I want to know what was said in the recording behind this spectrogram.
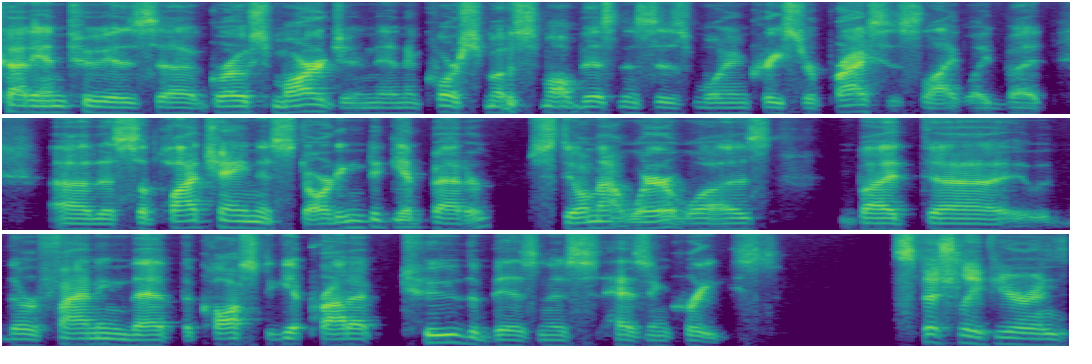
cut into his uh, gross margin. And of course, most small businesses will increase their prices slightly, but uh, the supply chain is starting to get better, still not where it was, but uh, they're finding that the cost to get product to the business has increased. Especially if you're in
